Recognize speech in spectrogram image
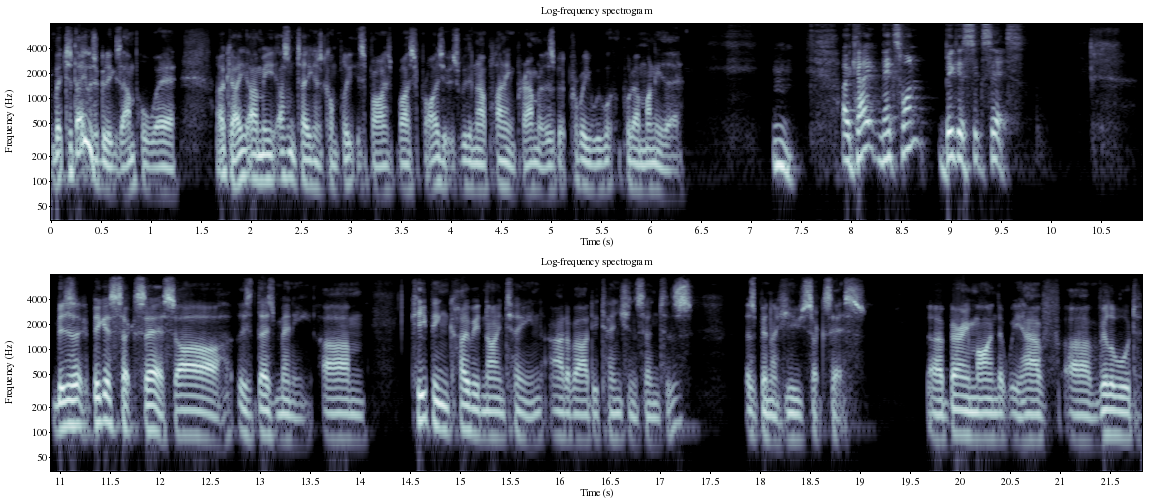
But today was a good example where, okay, I mean, it hasn't taken us completely by surprise. It was within our planning parameters, but probably we wouldn't put our money there. Mm. Okay, next one. Biggest success. Biggest, biggest success. Ah, oh, there's, there's many. Um, keeping COVID 19 out of our detention centres has been a huge success. Uh, bear in mind that we have uh, Villawood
